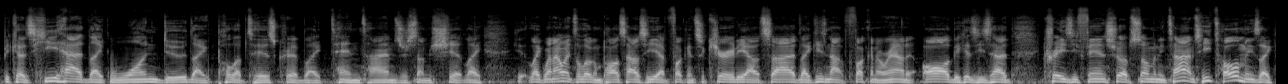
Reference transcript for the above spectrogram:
Because he had like one dude like pull up to his crib like ten times or some shit. Like, like when I went to Logan Paul's house, he had fucking security outside. Like he's not fucking around at all because he's had crazy fans show up so many times. He told me he's like,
